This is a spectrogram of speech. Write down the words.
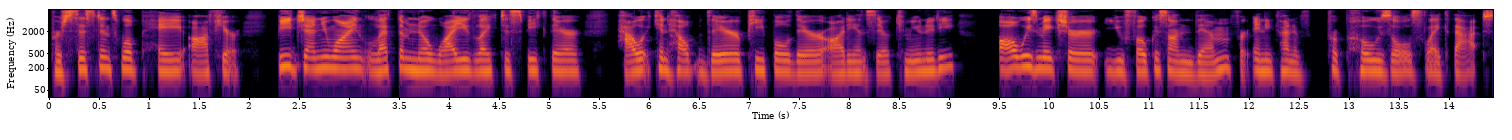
Persistence will pay off here. Be genuine. Let them know why you'd like to speak there, how it can help their people, their audience, their community. Always make sure you focus on them for any kind of proposals like that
